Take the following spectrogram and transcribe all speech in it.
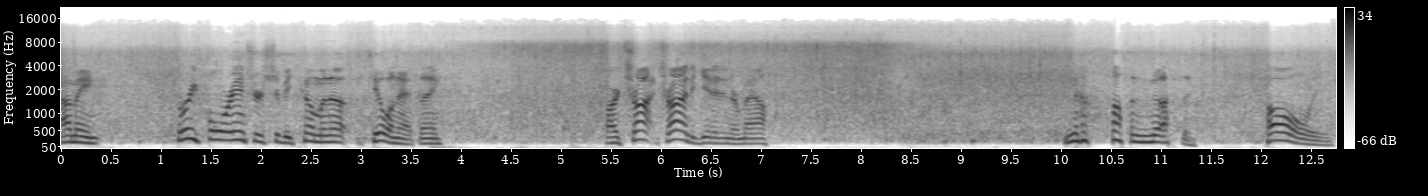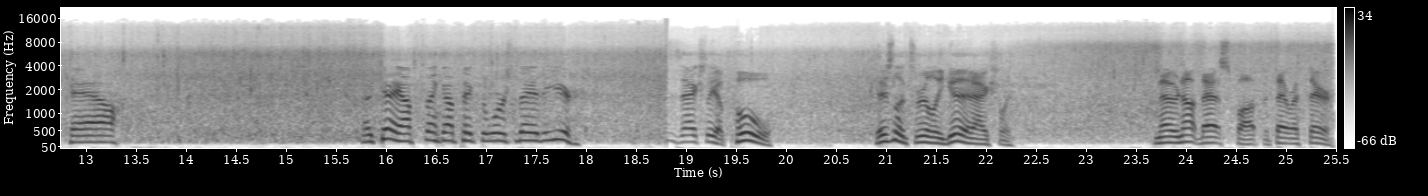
I mean, three, four inches should be coming up, killing that thing. Or try, trying to get it in their mouth. No, nothing. Holy cow. Okay, I think I picked the worst day of the year. This is actually a pool. This looks really good, actually. No, not that spot, but that right there.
